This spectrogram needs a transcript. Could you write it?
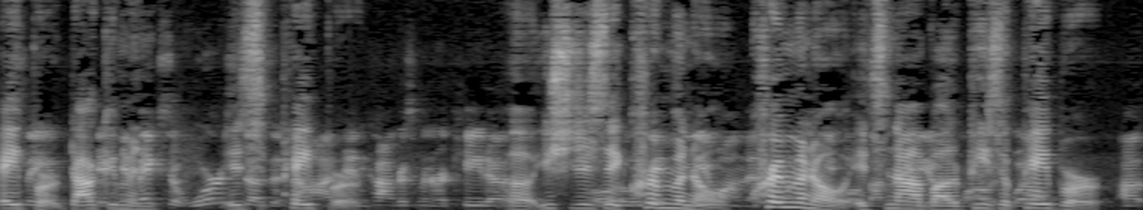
paper. it- Document it makes it worse, is does not? paper. And Congressman Rokita, Uh, you should just say we'll get to you criminal. Criminal. It's not about a piece of well. paper. Uh, uh,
